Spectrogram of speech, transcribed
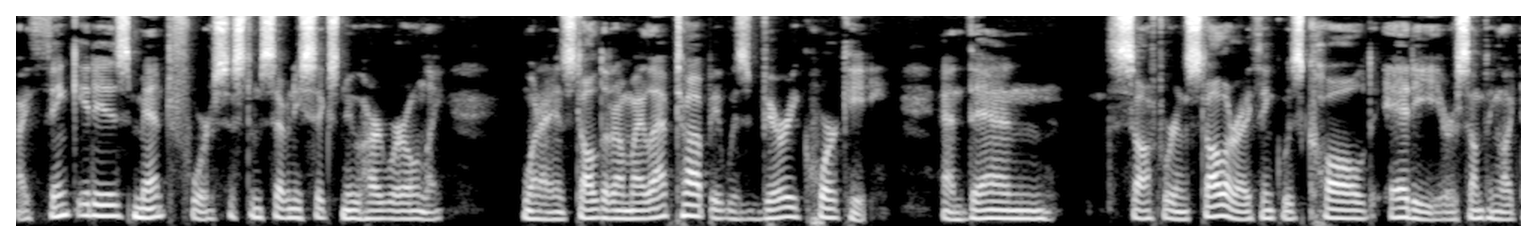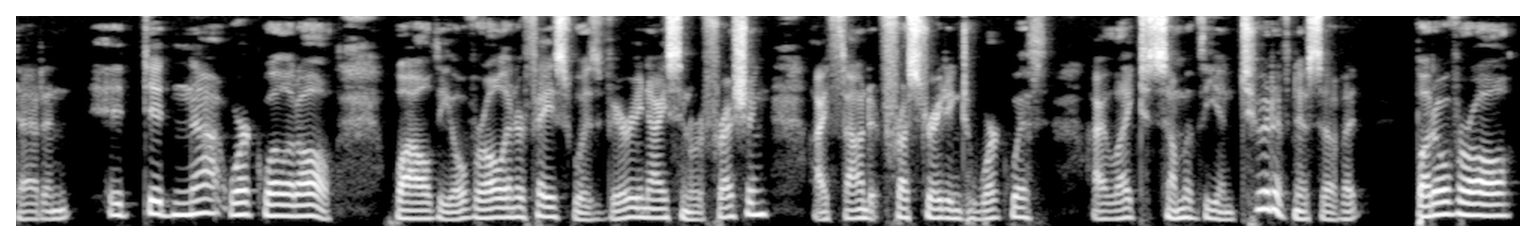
I think it is meant for System 76 new hardware only. When I installed it on my laptop, it was very quirky. And then the software installer, I think, was called Eddie or something like that. And it did not work well at all. While the overall interface was very nice and refreshing, I found it frustrating to work with. I liked some of the intuitiveness of it, but overall,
